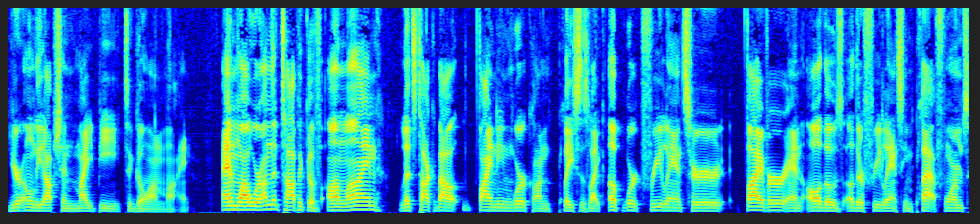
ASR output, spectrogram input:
your only option might be to go online. And while we're on the topic of online, let's talk about finding work on places like Upwork, Freelancer, Fiverr, and all those other freelancing platforms,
